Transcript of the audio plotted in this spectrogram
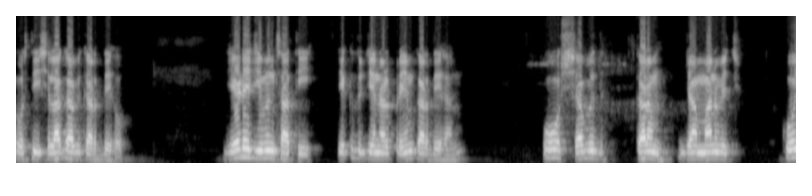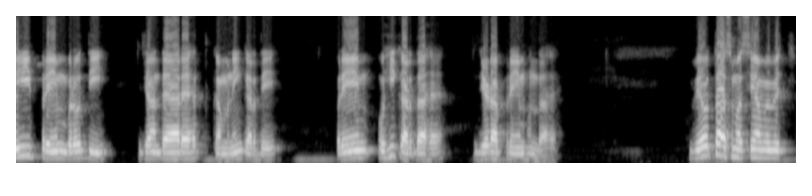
ਉਸ ਦੀ ਸ਼ਲਾਘਾ ਵੀ ਕਰਦੇ ਹੋ। ਜਿਹੜੇ ਜੀਵਨ ਸਾਥੀ ਇੱਕ ਦੂਜੇ ਨਾਲ ਪ੍ਰੇਮ ਕਰਦੇ ਹਨ, ਉਹ ਸ਼ਬਦ, ਕਰਮ ਜਾਂ ਮਨ ਵਿੱਚ ਕੋਈ ਪ੍ਰੇਮ ਵਿਰੋਧੀ ਜਾਂ ਦਇਆ ਰਹਿਤ ਕੰਮ ਨਹੀਂ ਕਰਦੇ। ਪ੍ਰੇਮ ਉਹੀ ਕਰਦਾ ਹੈ ਜਿਹੜਾ ਪ੍ਰੇਮ ਹੁੰਦਾ ਹੈ। ਵਿਆਹਤਾ ਸਮੱਸਿਆਵਾਂ ਵਿੱਚ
